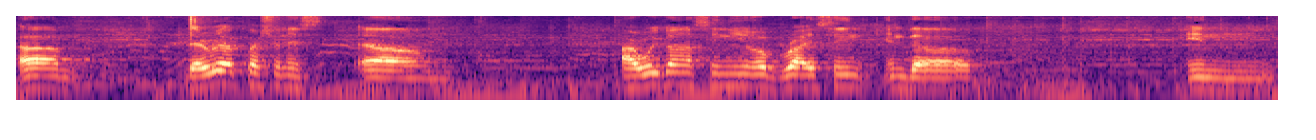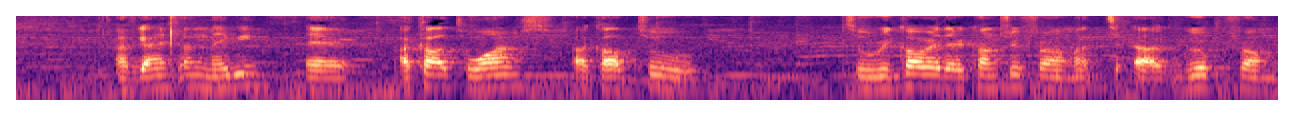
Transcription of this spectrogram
um the real question is um are we gonna see new uprising in the in Afghanistan maybe uh, a call to arms a call to to recover their country from a, t- a group from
